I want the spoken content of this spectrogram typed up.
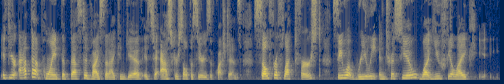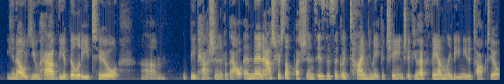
If you're at that point, the best advice that I can give is to ask yourself a series of questions. Self reflect first, see what really interests you, what you feel like, you know, you have the ability to um, be passionate about. And then ask yourself questions Is this a good time to make a change? If you have family that you need to talk to,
